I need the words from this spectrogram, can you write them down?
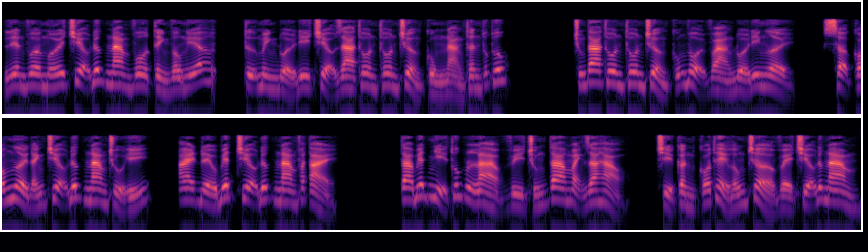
Liên vừa mới triệu Đức Nam vô tình vô nghĩa, tự mình đuổi đi triệu ra thôn thôn trưởng cùng nàng thân thúc thúc. Chúng ta thôn thôn trưởng cũng vội vàng đuổi đi người, sợ có người đánh triệu Đức Nam chủ ý, ai đều biết triệu Đức Nam phát tải. Ta biết nhị thúc là vì chúng ta mạnh gia hảo, chỉ cần có thể hống trở về triệu Đức Nam,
